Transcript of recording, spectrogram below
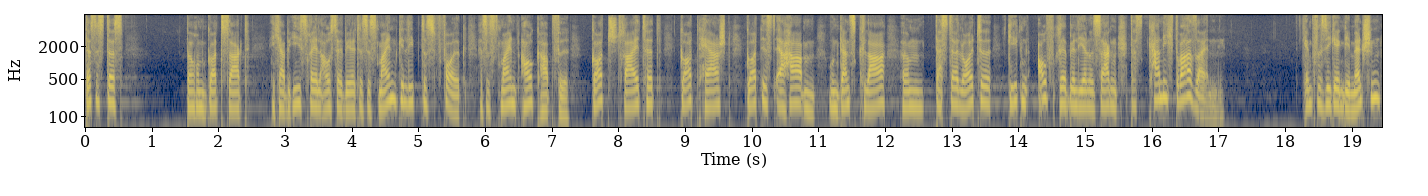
Das ist das, warum Gott sagt, ich habe Israel auserwählt, es ist mein geliebtes Volk, es ist mein Augapfel, Gott streitet, Gott herrscht, Gott ist erhaben. Und ganz klar, ähm, dass da Leute gegen aufrebellieren und sagen, das kann nicht wahr sein. Kämpfen sie gegen die Menschen?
